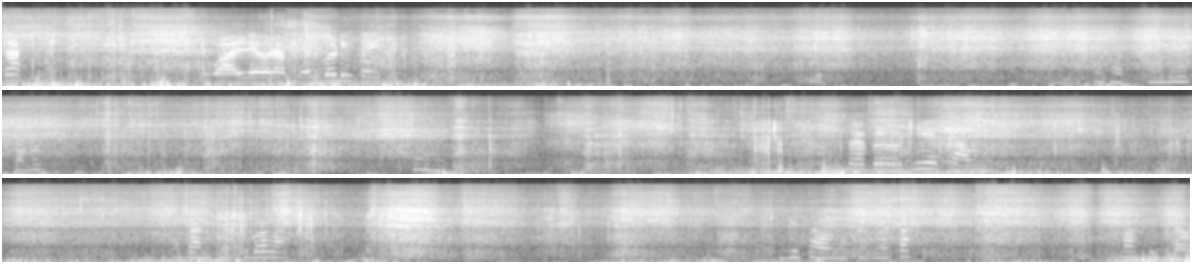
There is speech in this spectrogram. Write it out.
टाक. वाळल्यावर आपल्याला बडीता येते त्याच्यात बघ सगळं घे सावून हाताने करते बघा घे सावून सगळं का टाक तिकडं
